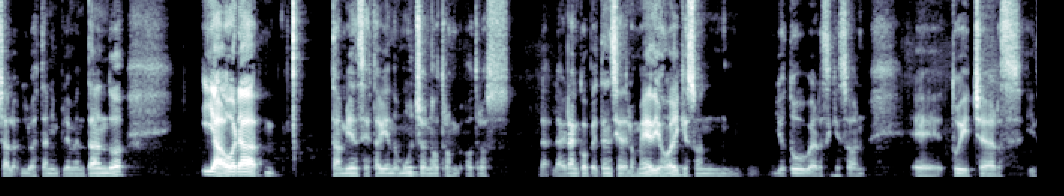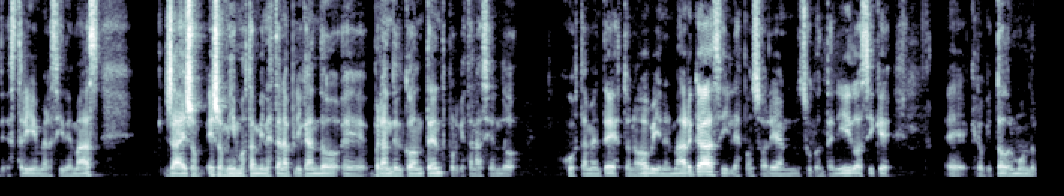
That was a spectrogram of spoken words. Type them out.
ya lo, están implementando. Y ahora mm, también se está viendo mucho en otros, otros la, gran competencia de los medios hoy, que son youtubers, que son eh, twitchers y streamers y demás. Ya ellos, ellos mismos también están aplicando eh, branded content porque están haciendo justamente esto, ¿no? Vienen marcas y les sponsorean su contenido, así que eh, creo que todo el mundo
